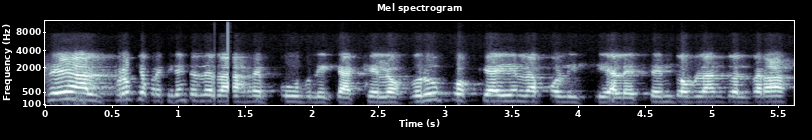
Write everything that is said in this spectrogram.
sea el propio presidente de la República que los grupos que hay en la policía le estén doblando el brazo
